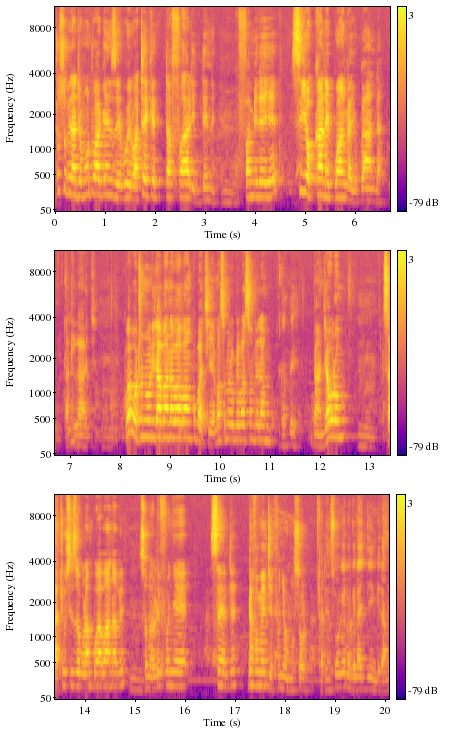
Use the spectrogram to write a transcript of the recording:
tusuubira nti omuntu agenze ebweru ateeka ettaffaali ddene ku famire ye si yokka n'eggwanga uganda at large kuba bw'otunuulira abaana b'abankuba kye amasomero ge basomeramu Gabe. ga njawulomu saakyusiza obulamu bw'abaana be somero lifunye sente gavumenti efunye omusolo. Kati ensonga eno genda giyingiramu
